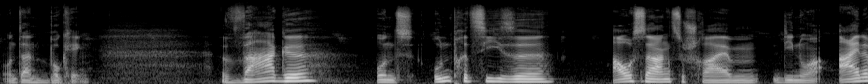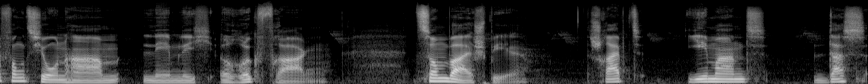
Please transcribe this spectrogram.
und dann Booking. Vage und unpräzise Aussagen zu schreiben, die nur eine Funktion haben, nämlich Rückfragen. Zum Beispiel schreibt jemand, dass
